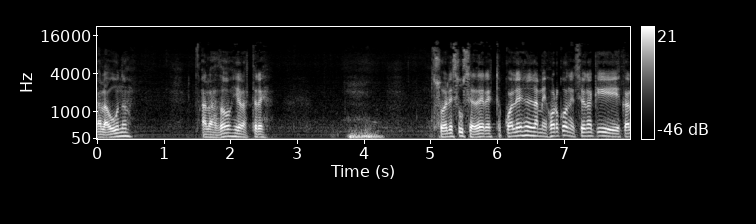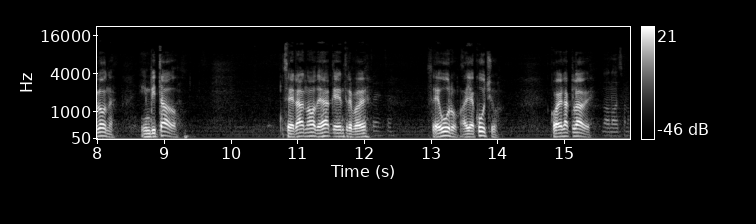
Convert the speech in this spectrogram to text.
A la una, a las dos y a las tres. Suele suceder esto. ¿Cuál es la mejor conexión aquí, Escalona? Invitado. ¿Será? No, deja que entre para ver. Seguro, Ayacucho. ¿Cuál es la clave? No, no, eso no.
